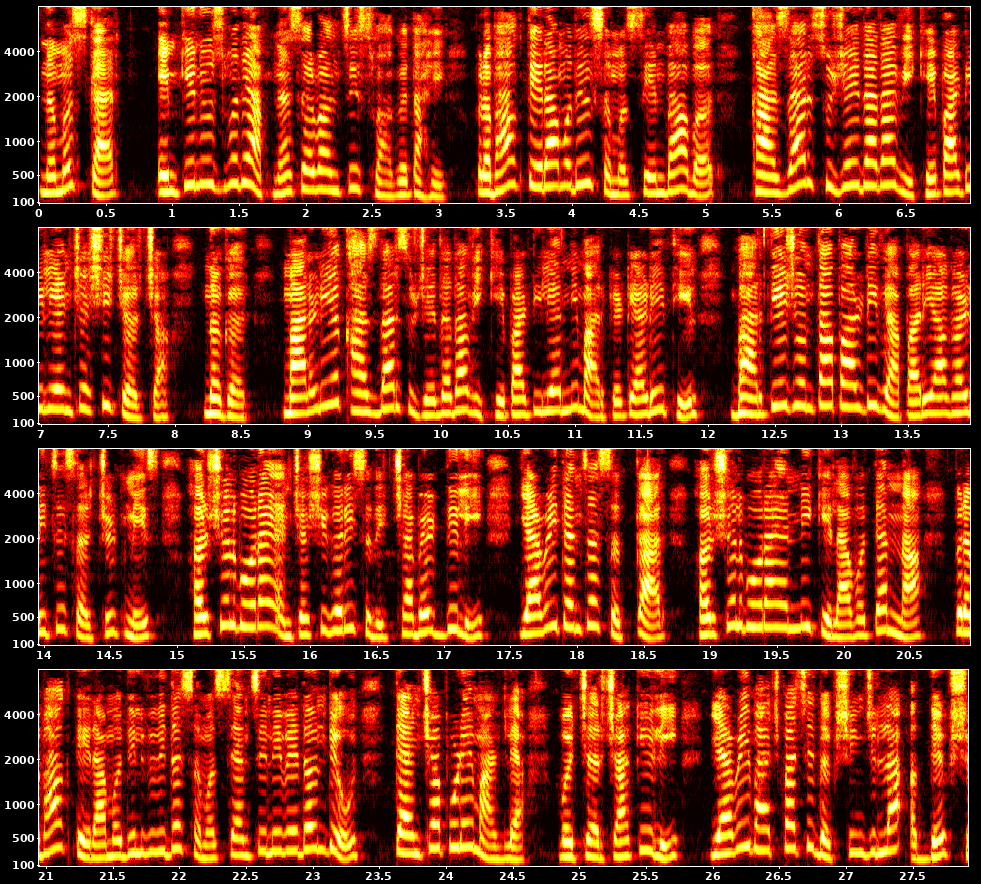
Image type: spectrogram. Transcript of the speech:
नमस्कार एम के न्यूजमध्ये आपणा सर्वांचे स्वागत आहे. प्रभाग तेरा मधील समस्येबाबत खासदार सुजयदादा विखे पाटील यांच्याशी चर्चा. नगर. माननीय खासदार सुजयदादा विखे पाटील यांनी मार्केट यार्ड येथील भारतीय जनता पार्टी व्यापारी आघाडीचे सरचिटणीस हर्षल बोरा यांच्याशी घरी सदिच्छा भेट दिली. यावेळी त्यांचा सत्कार हर्षल बोरा यांनी केला व त्यांना प्रभाग तेरा मधील विविध समस्यांचे निवेदन देऊन त्यांच्यापुढे मांडल्या व चर्चा केली. यावेळी भाजपाचे दक्षिण जिल्हा अध्यक्ष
